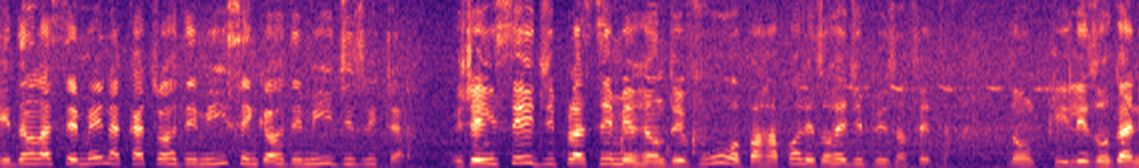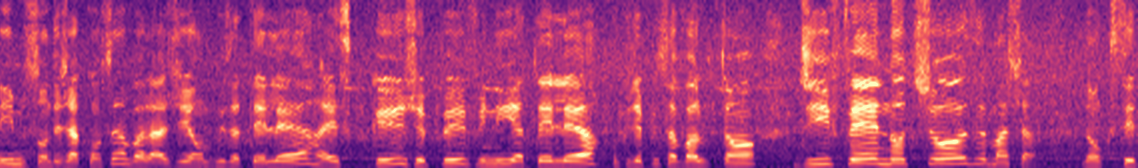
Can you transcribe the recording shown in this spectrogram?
Et dans la semaine à 4h30, 5h30, 18h. J'ai essayé de placer mes rendez-vous par rapport aux horaires du bus en fait. Donc les organismes sont déjà conscients, voilà, j'ai un bus à telle heure, est-ce que je peux venir à telle heure pour que je puisse avoir le temps d'y faire autre chose, machin. Donc c'est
